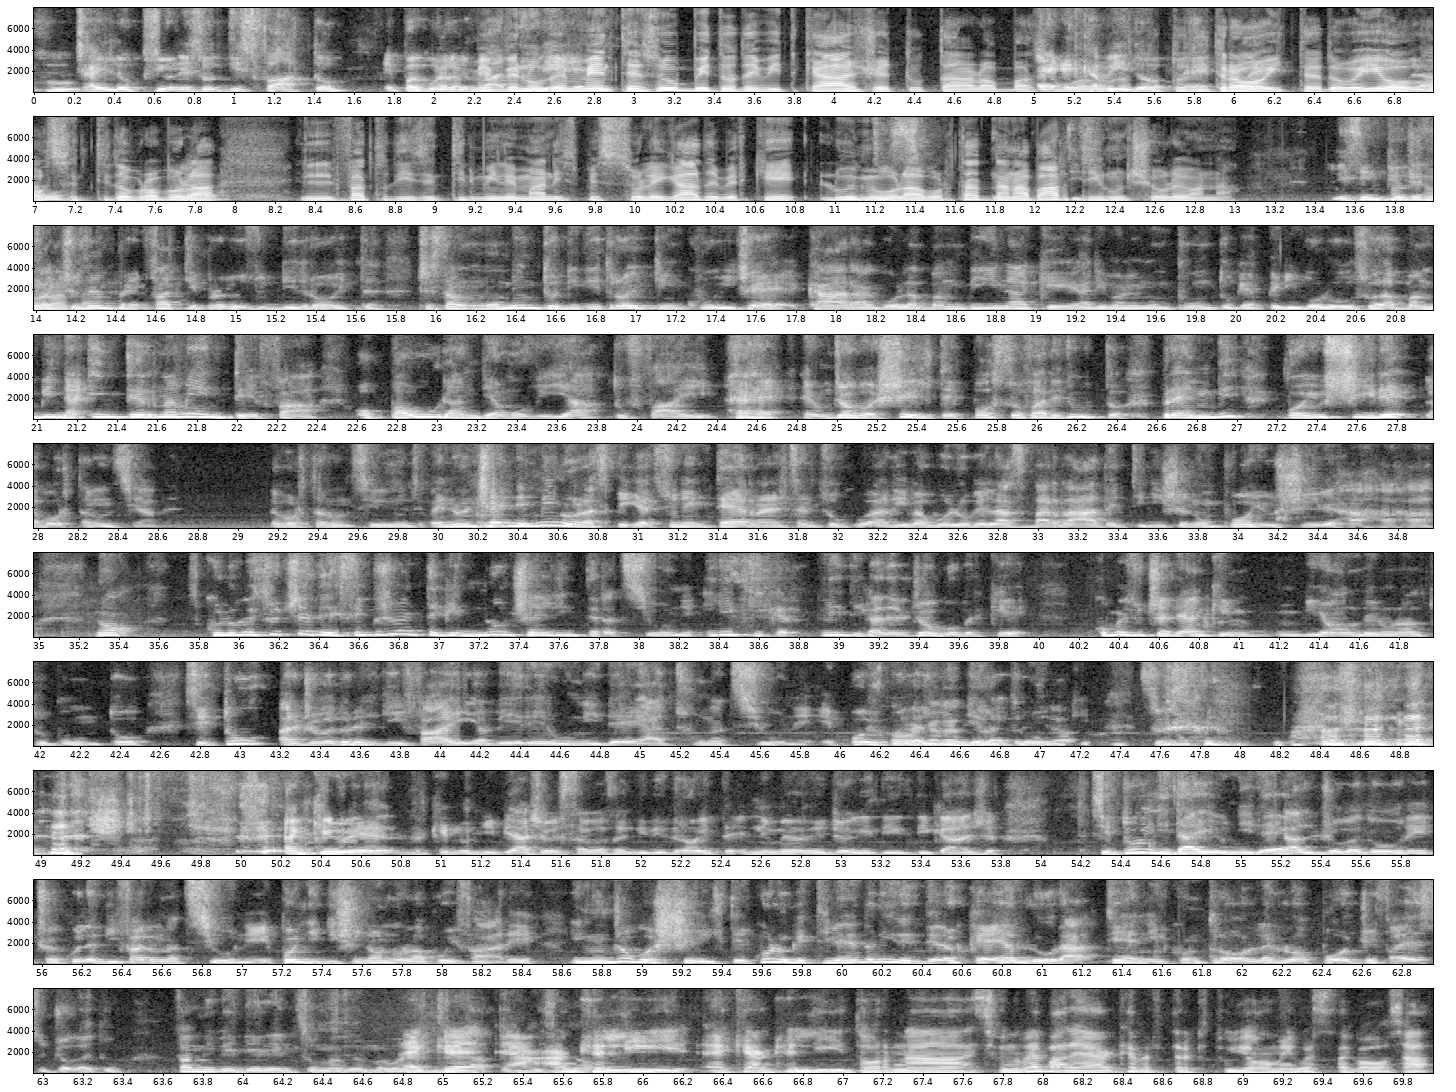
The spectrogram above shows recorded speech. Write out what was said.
mm. c'hai l'opzione soddisfatto e poi quello allora, che mi è venuto in mente subito David Cage e tutta la roba eh, sua, tutto eh, Detroit, vabbè. dove io Bravo. ho sentito proprio la, il fatto di sentirmi le mani spesso legate perché lui mi voleva portare da una parte e io non ci volevo andare. L'esempio Non che ci faccio voleva sempre, infatti, è proprio su Detroit. C'è stato un momento di Detroit in cui c'è Cara con la bambina che arrivano in un punto che è pericoloso. La bambina internamente fa: Ho paura, andiamo via. Tu fai: eh, È un gioco a scelte, posso fare tutto. Prendi, vuoi uscire, la porta non si apre. La porta non si, non si- e non c'è nemmeno la spiegazione interna, nel senso che arriva quello che l'ha sbarrata e ti dice non puoi uscire. ah, ah, ah. No, quello che succede è semplicemente che non c'è l'interazione. Litica, litica del gioco perché come succede anche in Beyond in un altro punto, se tu al giocatore gli fai avere un'idea su un'azione e poi Stavo quella lì gliela tronchi, anche lui eh, perché non gli piace questa cosa di Detroit e nemmeno dei giochi di, di Cage, se tu gli dai un'idea al giocatore, cioè quella di fare un'azione, e poi gli dici no, non la puoi fare, in un gioco a scelte, quello che ti viene da dire è dire ok, allora tieni il controller, lo appoggi e fai adesso gioca tu, fammi vedere insomma come vuoi è che perché anche sennò- lì è che anche lì torna secondo me vale anche per Trek to Yomi questa cosa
